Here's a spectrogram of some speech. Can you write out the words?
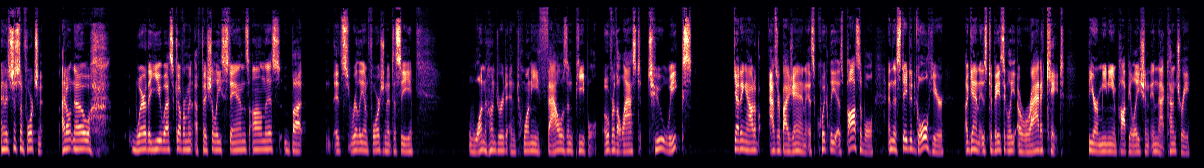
And it's just unfortunate. I don't know where the U.S. government officially stands on this, but it's really unfortunate to see 120,000 people over the last two weeks getting out of Azerbaijan as quickly as possible. And the stated goal here, again, is to basically eradicate the Armenian population in that country.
